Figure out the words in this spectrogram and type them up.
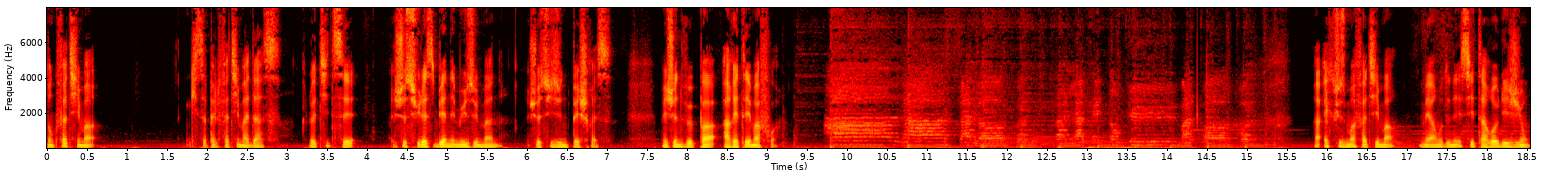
Donc Fatima, qui s'appelle Fatima Das. Le titre c'est Je suis lesbienne et musulmane, je suis une pécheresse, mais je ne veux pas arrêter ma foi. Ah, excuse-moi Fatima, mais à un moment donné, si ta religion,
